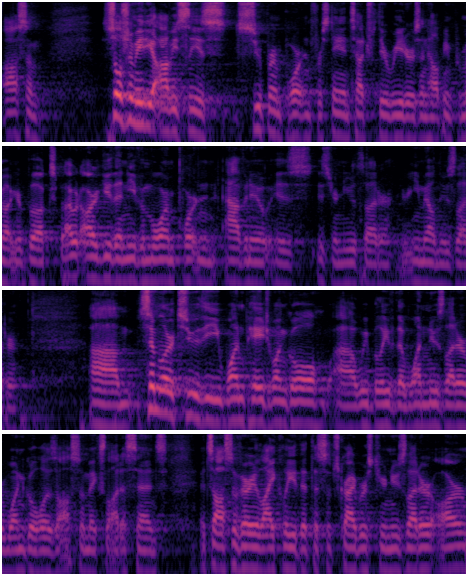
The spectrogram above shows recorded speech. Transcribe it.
Awesome. Social media obviously is super important for staying in touch with your readers and helping promote your books, but I would argue that an even more important avenue is, is your newsletter, your email newsletter. Um, similar to the one page, one goal, uh, we believe that one newsletter, one goal is also makes a lot of sense. It's also very likely that the subscribers to your newsletter are,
